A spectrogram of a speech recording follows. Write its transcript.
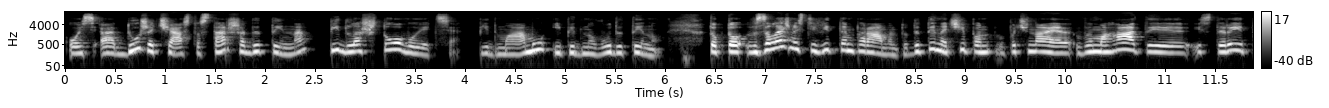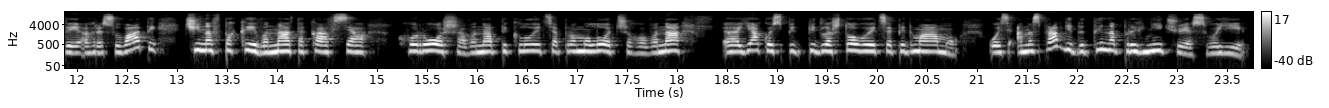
Ось е, дуже часто старша дитина підлаштовується під маму і під нову дитину. Тобто, в залежності від темпераменту, дитина чи починає вимагати, істерити, агресувати, чи навпаки, вона така вся хороша, вона піклується про молодшого, вона е, якось під, підлаштовується під маму. Ось, а насправді дитина пригнічує свої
